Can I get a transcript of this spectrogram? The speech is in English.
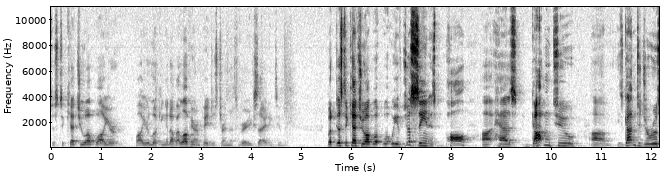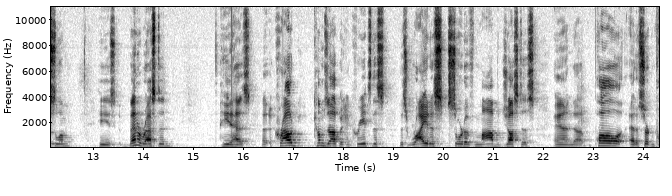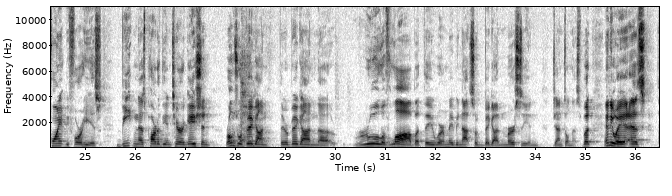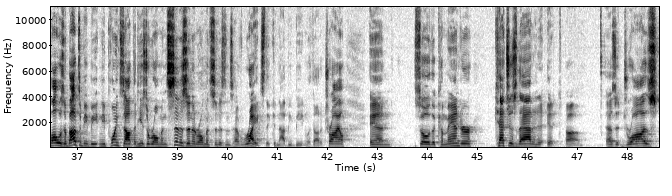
Just to catch you up while you're while you're looking it up. I love hearing pages turn. That's very exciting to me. But just to catch you up, what, what we've just seen is Paul uh, has gotten to um, he's gotten to Jerusalem. He's been arrested. He has a crowd comes up and, creates this this riotous sort of mob justice. And uh, Paul, at a certain point, before he is beaten as part of the interrogation, Romans were big on they were big on uh, rule of law, but they were maybe not so big on mercy and gentleness. But anyway, as Paul was about to be beaten, he points out that he's a Roman citizen, and Roman citizens have rights. They could not be beaten without a trial. And so the commander catches that, and it, it uh, as it draws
